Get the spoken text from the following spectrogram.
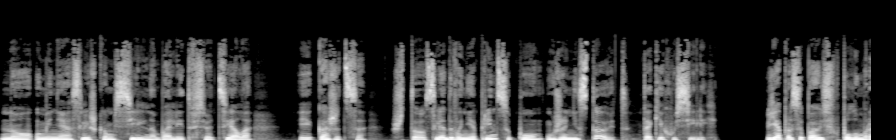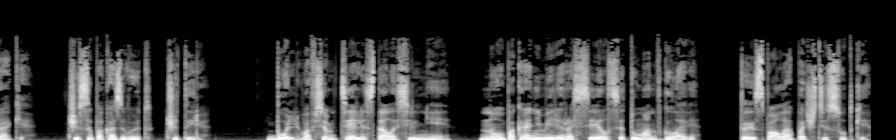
Но у меня слишком сильно болит все тело, и кажется, что следование принципу уже не стоит таких усилий. Я просыпаюсь в полумраке. Часы показывают четыре. Боль во всем теле стала сильнее, но, по крайней мере, рассеялся туман в голове. «Ты спала почти сутки»,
